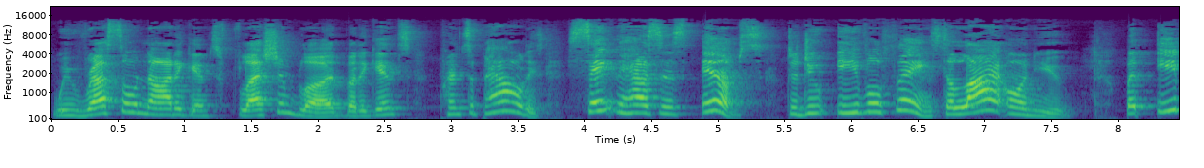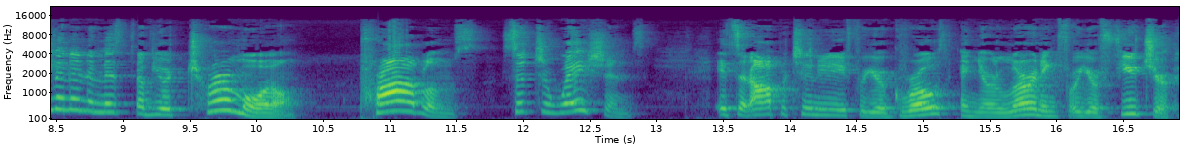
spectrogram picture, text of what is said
We wrestle not against flesh and blood, but against principalities. Satan has his imps to do evil things, to lie on you. But even in the midst of your turmoil, problems, situations, it's an opportunity for your growth and your learning for your future,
